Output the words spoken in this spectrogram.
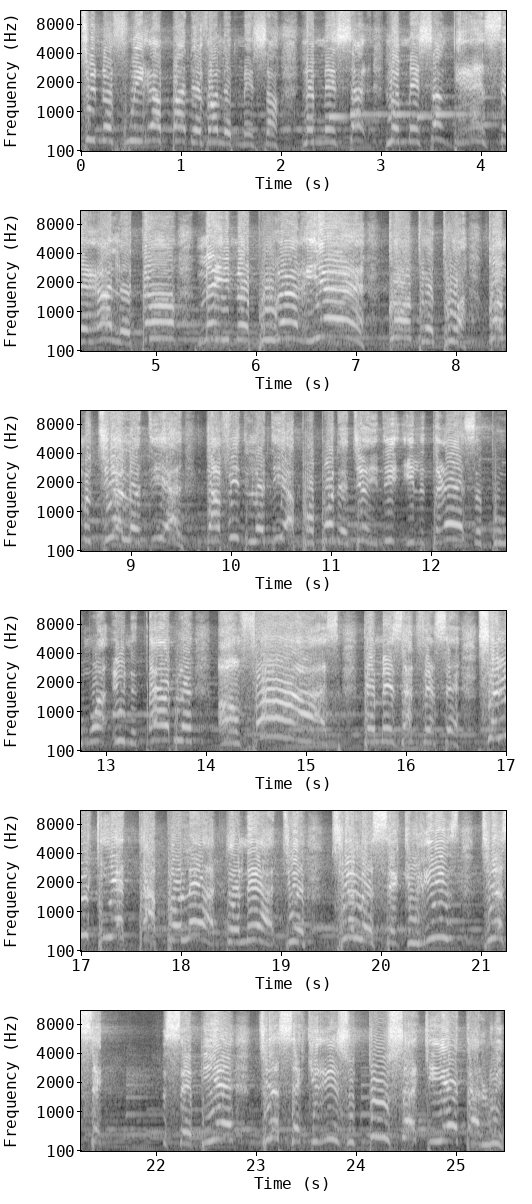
Tu ne fuiras pas devant le méchant. Le méchant, graissera le dents, mais il ne pourra rien contre toi. Comme Dieu le dit, David le dit à propos de Dieu, il dit, il dresse pour moi une table en face de mes adversaires. Celui qui est appelé à donner à Dieu, Dieu le sécurise, Dieu sécurise c'est bien, Dieu sécurise tout ce qui est à lui.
